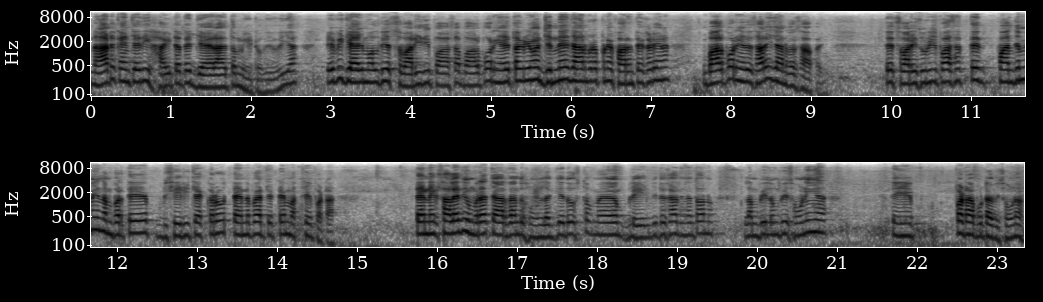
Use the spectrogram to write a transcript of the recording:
59 ਇੰਚ ਦੀ ਹਾਈਟ ਅਤੇ ਜੈਰਾਜ ਤੋਂ ਮੀਟ ਹੋਈ ਹੋਈ ਆ। ਇਹ ਵੀ ਜੈਜ਼ ਮੁੱਲ ਦੀ ਸਵਾਰੀ ਦੀ ਪਾਸ ਆ, ਬਾਲ ਭੌਰੀਆਂ ਦੇ। ਤਕਰੀਬਨ ਜਿੰਨੇ ਜਾਨਵਰ ਆਪਣੇ ਫਾਰਮ ਤੇ ਖੜੇ ਆ ਨਾ, ਬਾਲ ਭੌਰੀਆਂ ਦੇ ਸਾਰੇ ਜਾਨਵਰ ਸਾਫ਼ ਆ ਜੀ। ਤੇ ਸਵਾਰੀ ਸੂਰੀ ਪਾਸ ਤੇ ਪੰਜਵੇਂ ਨੰਬਰ ਤੇ ਬਸ਼ੇਰੀ ਚੈੱਕ ਕਰੋ, ਤਿੰਨ ਪੈਰ ਚਿੱਟੇ, ਮੱਥੇ ਪਟਾ। ਤਿੰਨ ਕੁ ਸਾਲ ਦੀ ਉਮਰ ਆ, ਚਾਰ ਦੰਦ ਹੋਣ ਲੱਗੇ ਦੋਸਤੋ। ਮੈਂ ਬਲੇਜ ਵੀ ਦਿਖਾ ਦਿੰਦਾ ਤੁਹਾਨੂੰ। ਲੰਬੀ ਲੰਬੀ ਸੋਹਣੀ ਆ ਤੇ ਪਟਾ ਪੁਟਾ ਵੀ ਸੋਹਣਾ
